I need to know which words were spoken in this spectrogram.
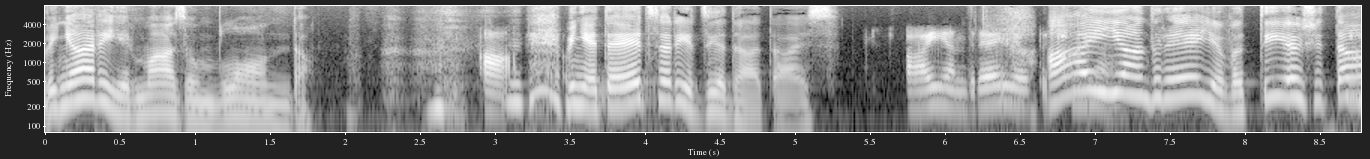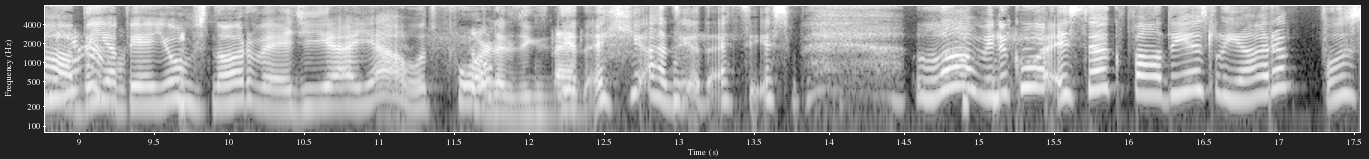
Viņa arī ir maza un blonda. Ā, Viņai tēvs arī ir dziedātājs. Ai, taču Ai. Andrejeva, tieši tā Jā. bija pie jums Norvēģijā. Jā, un Fordings dziedāja, jā, dziedāja dziesmu. Labi, nu ko, es saku paldies, Liāra, pus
